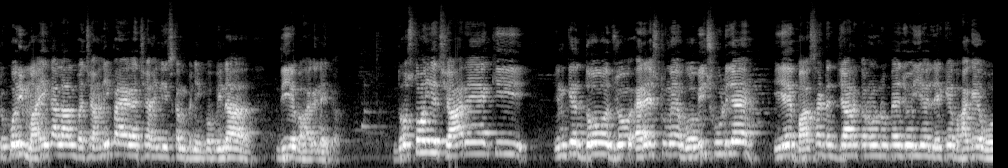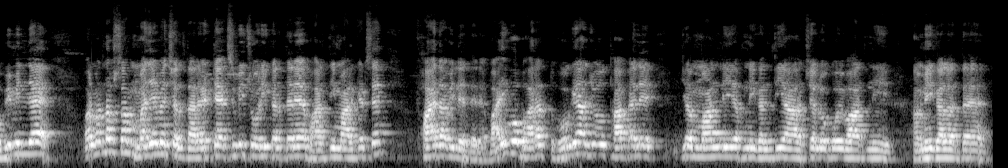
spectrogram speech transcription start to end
तो कोई माई का लाल बचा नहीं पाएगा चाइनीज़ कंपनी को बिना दिए भागने का। दोस्तों, ये चाह रहे हैं कि इनके दो जो अरेस्ट हुए वो भी छूट जाए। ये बासठ हज़ार करोड़ रुपए जो ये लेके भागे, वो भी मिल जाए। और मतलब सब मज़े में चलता रहे टैक्स भी चोरी करते रहे, भारतीय मार्केट से फ़ायदा भी लेते रहे। भाई, वो भारत हो गया जो था पहले कि अब मान ली अपनी गलतियाँ, चलो कोई बात नहीं, हम ही गलत है,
